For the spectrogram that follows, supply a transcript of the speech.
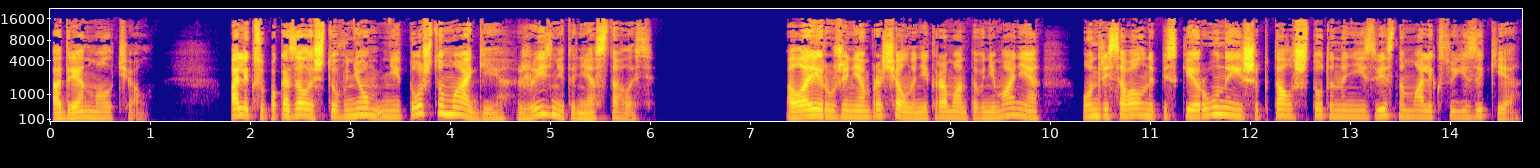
Адриан молчал. Алексу показалось, что в нем не то что магии, жизни-то не осталось. Алаир уже не обращал на некроманта внимания, — он рисовал на песке руны и шептал что-то на неизвестном Алексу языке.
